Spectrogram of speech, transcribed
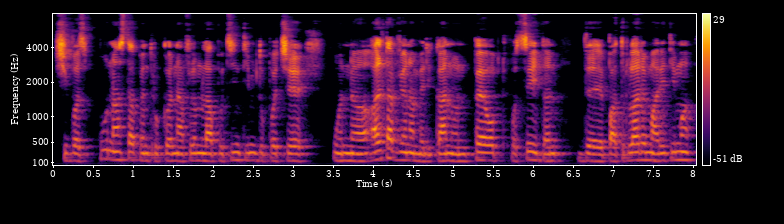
și vă spun asta pentru că ne aflăm la puțin timp după ce un uh, alt avion american, un P-8 Poseidon de patrulare maritimă,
